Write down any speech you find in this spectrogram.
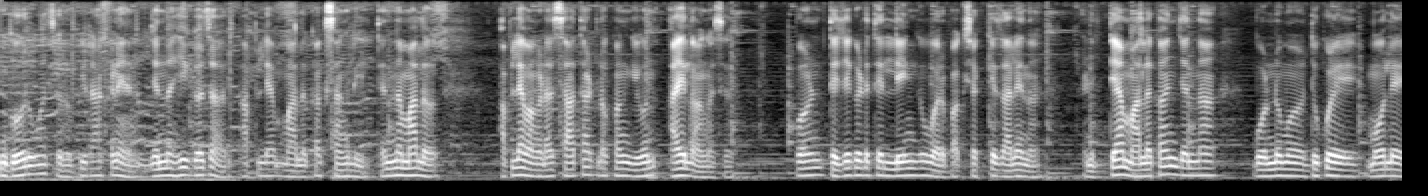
गोरवा चरोवपी राखण्यान जेन्ना ही गजाल आपल्या मालकाक सांगली तेन्ना मालक आपल्या वांगडा सात आठ लोकांक घेवन आयलो हांगासर. पण तेजे कडेन तें लिंग व्हरपाक शक्य जालें ना आनी त्या मालकान जेन्ना बोंडुमळ दुकळे मोले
